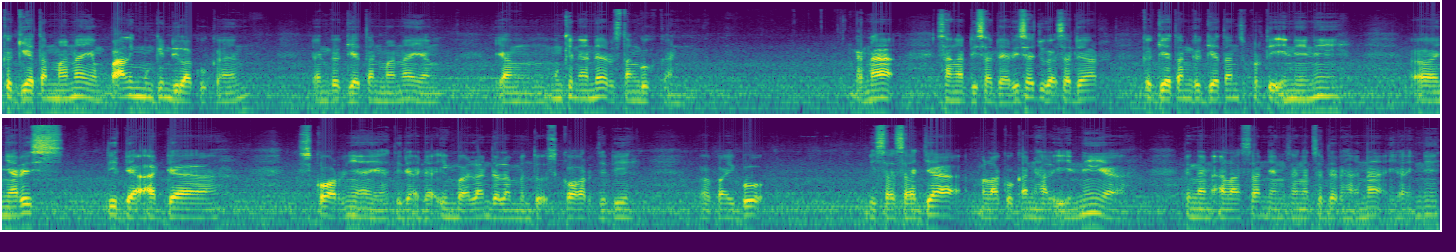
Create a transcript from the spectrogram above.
kegiatan mana yang paling mungkin dilakukan dan kegiatan mana yang yang mungkin Anda harus tangguhkan. Karena sangat disadari, saya juga sadar kegiatan-kegiatan seperti ini ini e, nyaris tidak ada skornya ya, tidak ada imbalan dalam bentuk skor. Jadi Bapak Ibu bisa saja melakukan hal ini ya dengan alasan yang sangat sederhana ya ini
